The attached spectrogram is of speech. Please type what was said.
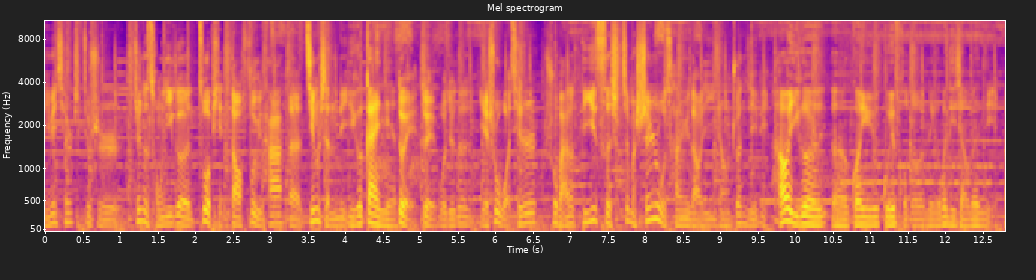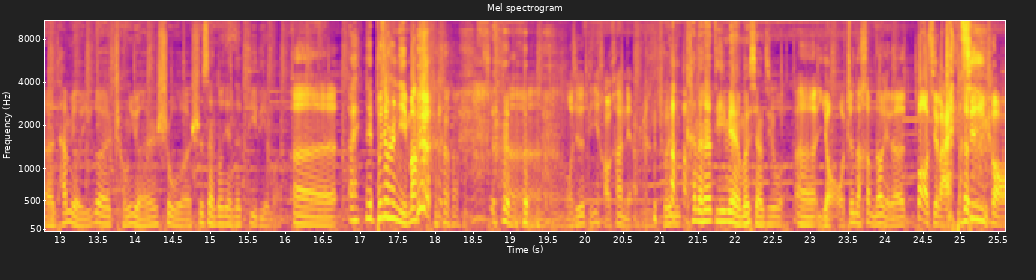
因为其实就是真的从一个作品到赋予它呃精神力。一个概念。对对，我觉得也是我其实说白了第一次这么深入参与到一张专辑里。还有一个呃，关于鬼斧的那个问题想问你，呃，他们有一个成员是我失散多年的弟弟吗？呃，哎，那不就是你吗？呃，我觉得比你好看点儿。说你看到他第一面有没有想起我？呃，有，真的恨不得给他抱起来 亲一口。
